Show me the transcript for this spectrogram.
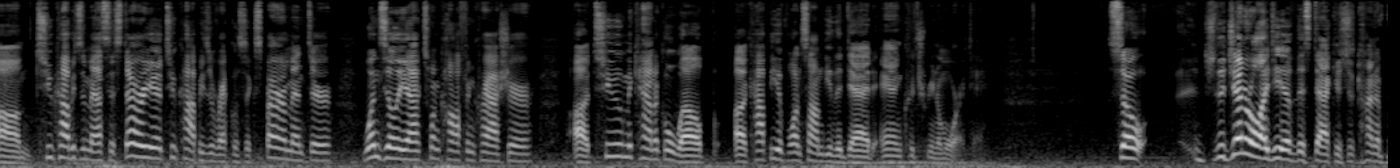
Um, two copies of Mass Hysteria, two copies of Reckless Experimenter, one Ziliax, one Coffin Crasher, uh, two Mechanical Whelp, a copy of Bwonsamdi the Dead, and Catrina Muerte. So, the general idea of this deck is just kind of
